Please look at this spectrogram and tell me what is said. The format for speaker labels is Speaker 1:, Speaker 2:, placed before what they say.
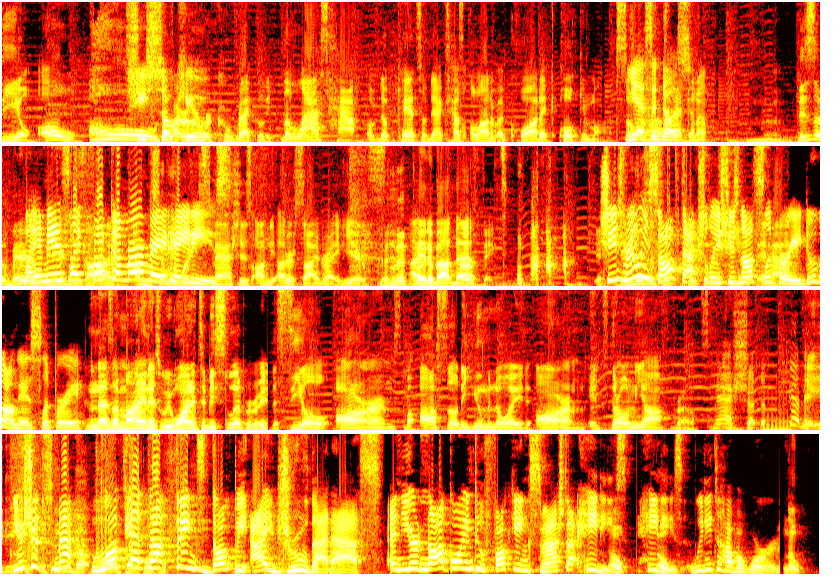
Speaker 1: Seel. Oh, oh.
Speaker 2: She's so
Speaker 1: if I
Speaker 2: cute.
Speaker 1: remember correctly, the last half of the Kanto Dex has a lot of aquatic Pokemon. So
Speaker 2: Yes, it does.
Speaker 1: That gonna... Hmm, This is a very.
Speaker 2: But it means,
Speaker 1: weird
Speaker 2: like,
Speaker 1: design.
Speaker 2: fuck a
Speaker 1: I'm
Speaker 2: mermaid,
Speaker 1: assuming where
Speaker 2: Hades.
Speaker 1: Smashes on the other side right here. Slippery.
Speaker 3: I ain't about that.
Speaker 1: Perfect.
Speaker 2: She's really soft, actually. She's not slippery. Dewgong is slippery.
Speaker 3: And that's a minus. We want it to be slippery.
Speaker 1: The seal arms, but also the humanoid arms. It's throwing me off, bro. Smash, shut the fuck up, Hades.
Speaker 2: You should smash. Look at that thing's dumpy. I drew that ass. And you're not going to fucking smash that? Hades.
Speaker 1: Nope.
Speaker 2: Hades, we need to have a word.
Speaker 1: Nope.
